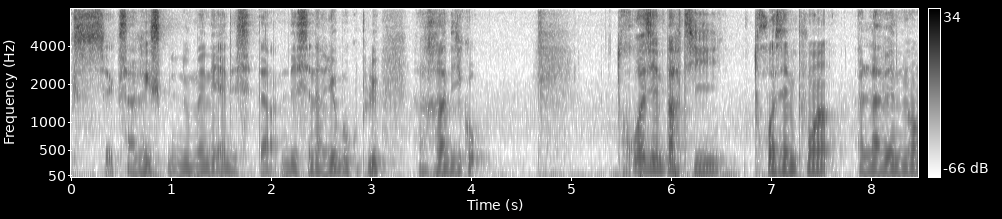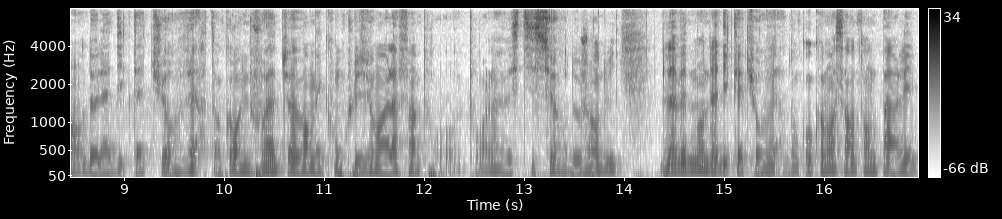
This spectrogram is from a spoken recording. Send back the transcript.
c'est que ça risque de nous mener à des scénarios beaucoup plus radicaux. Troisième partie, Troisième point, l'avènement de la dictature verte. Encore une fois, tu vas voir mes conclusions à la fin pour, pour l'investisseur d'aujourd'hui. L'avènement de la dictature verte. Donc on commence à entendre parler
